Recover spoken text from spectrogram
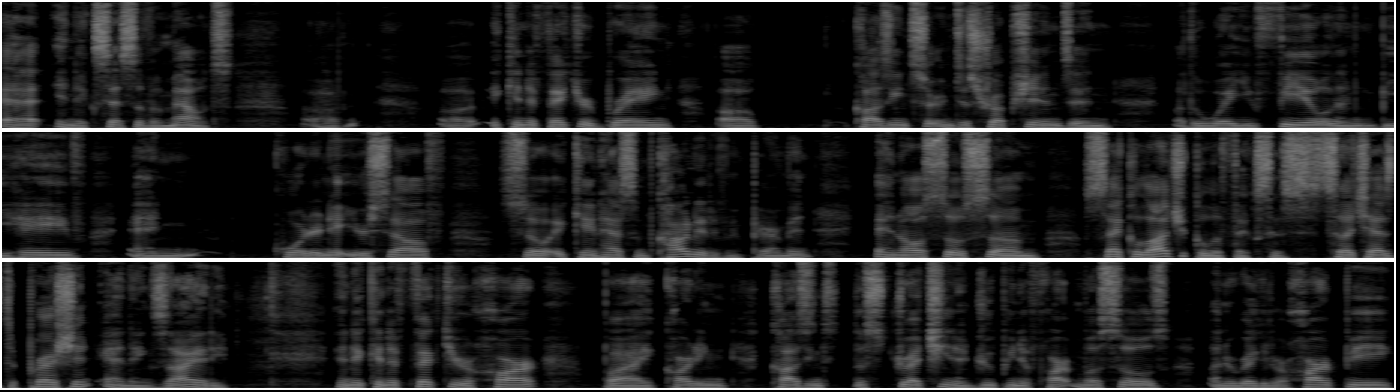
at in excessive amounts. Um, uh, it can affect your brain, uh, causing certain disruptions in the way you feel and behave and coordinate yourself. So it can have some cognitive impairment and also some psychological effects, such as depression and anxiety. And it can affect your heart by causing, the stretching and drooping of heart muscles, an irregular heartbeat.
